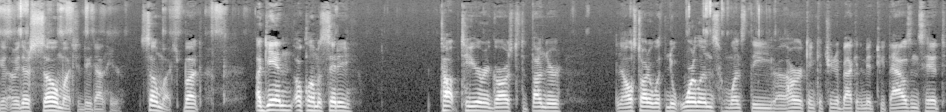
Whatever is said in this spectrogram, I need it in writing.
god, I mean, there's so much to do down here, so much. But again, Oklahoma City, top tier in regards to the Thunder. And it all started with New Orleans once the uh, Hurricane Katrina back in the mid 2000s hit.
